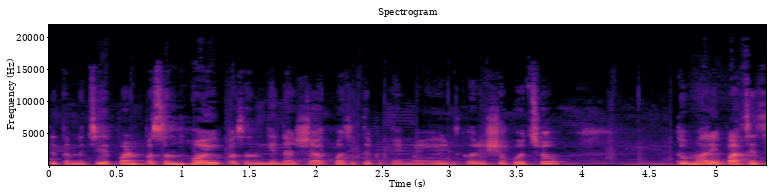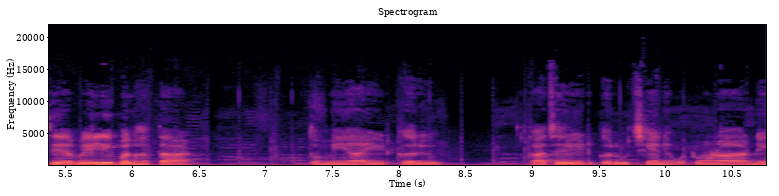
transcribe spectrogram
તે તમને જે પણ પસંદ હોય પસંદગીના શાકભાજી તમે તેમાં એડ કરી શકો છો. તો મારી પાસે જે અવેલેબલ હતા, તો મેં આ એડ કર્યું. ગાજર એડ કર્યું છે અને વટોણા અને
